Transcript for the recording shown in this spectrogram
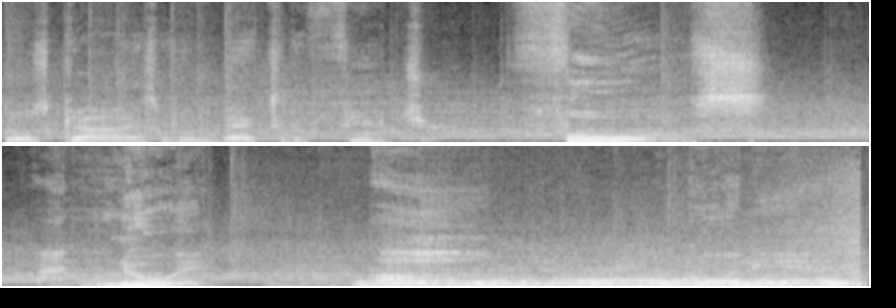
Those guys went back to the future. Fools! I knew it. Oh, going in.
